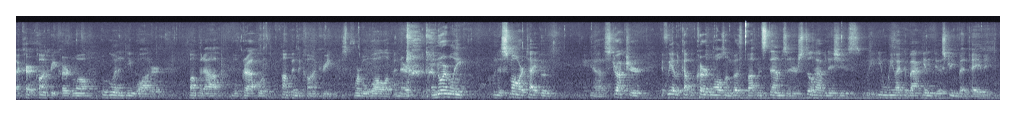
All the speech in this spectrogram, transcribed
a, a cur- concrete curtain wall. We'll go in and de-water, pump it out, we'll we'll pump into concrete, form a wall up in there. And normally, in a smaller type of uh, structure, if we have a couple curtain walls on both abutment stems and are still having issues, we, you know, we might go back in and do a stream bed paving, you know,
